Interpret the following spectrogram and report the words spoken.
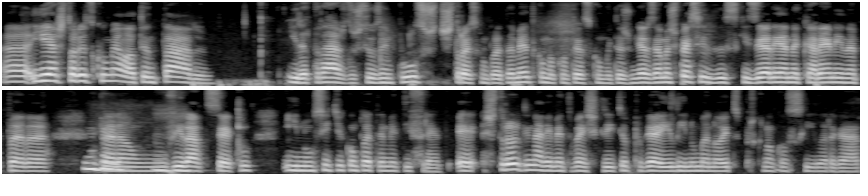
Uh, e é a história de como ela, ao tentar ir atrás dos seus impulsos, destrói-se completamente, como acontece com muitas mulheres. É uma espécie de, se quiserem, Ana Karenina para, uhum. para um uhum. virar de século e num sítio completamente diferente. É extraordinariamente bem escrito. Eu peguei e li numa noite porque não consegui largar.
